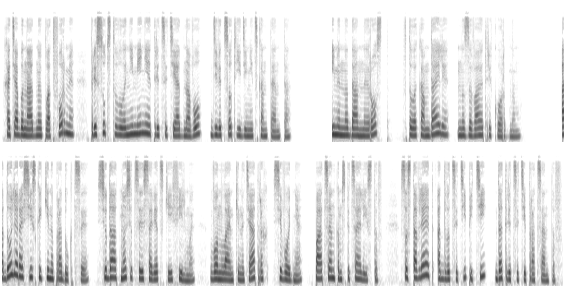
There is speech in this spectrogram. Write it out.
хотя бы на одной платформе присутствовало не менее 31 900 единиц контента. Именно данный рост в Телекомдайле называют рекордным. А доля российской кинопродукции, сюда относятся и советские фильмы, в онлайн-кинотеатрах сегодня, по оценкам специалистов, составляет от 25 до 30%. процентов.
